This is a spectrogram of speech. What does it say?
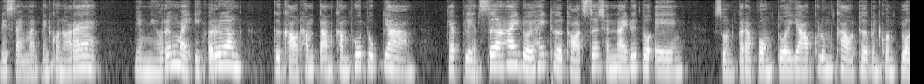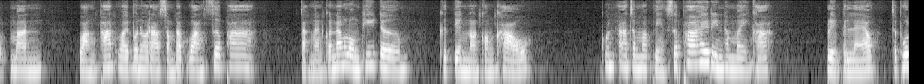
ได้ใส่มันเป็นคนแรก ยังมีเรื่องใหม่อีกเรื่อง คือเขาทำตามคำพูดทุกอย่าง แกเปลี่ยนเสื้อให้โดยให้เธอถอดเสื้อชั้นในด้วยตัวเอง ส่วนกระโปรงตัวยาวคลุมเข่าเธอเป็นคนปลดมันวางพาดไว้บนราวสำหรับวางเสื้อผ้า จากนั้นก็นั่งลงที่เดิม คือเตียงนอนของเขา คุณอาจจะมาเปลี่ยนเสื้อผ้าให้รินทำไมคะ เปลี่ยนไปแล้วจะพูด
